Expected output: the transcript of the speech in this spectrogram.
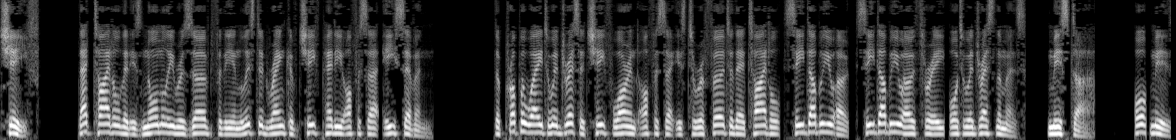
Chief, that title that is normally reserved for the enlisted rank of Chief Petty Officer E7. The proper way to address a Chief Warrant Officer is to refer to their title CWO, CWO3 or to address them as Mr. or Ms.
